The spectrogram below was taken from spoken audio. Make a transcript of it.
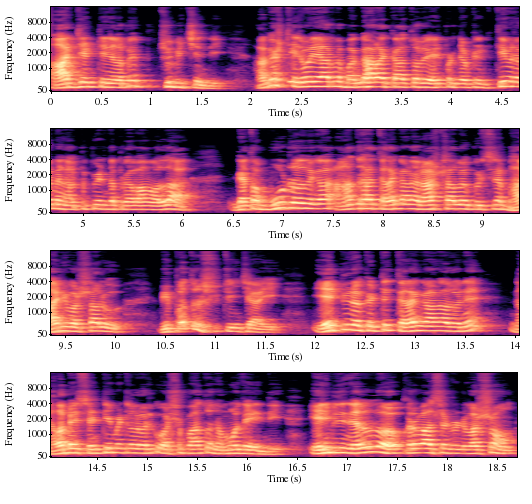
అర్జెంటీనాలపై చూపించింది. ఆగస్టు ఇరవై ఆరున బంగాళాఖాతంలో ఏర్పడినటువంటి తీవ్రమైన అల్పపీడన ప్రభావం వల్ల గత మూడు రోజులుగా ఆంధ్ర తెలంగాణ రాష్ట్రాల్లో కురిసిన భారీ వర్షాలు విపత్తులు సృష్టించాయి. ఏపీలో కంటే తెలంగాణలోనే నలభై సెంటీమీటర్ల వరకు వర్షపాతం నమోదైంది. ఎనిమిది నెలల్లో కురవాల్సినటువంటి వర్షం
